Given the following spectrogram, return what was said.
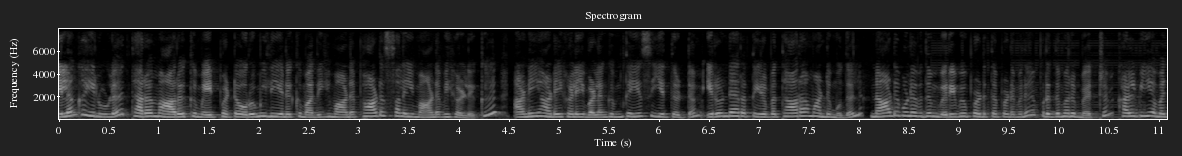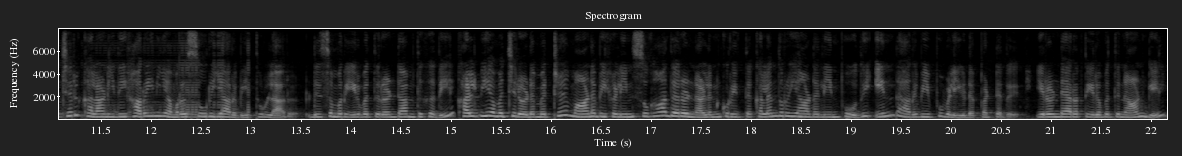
இலங்கையில் உள்ள தரம் ஆறுக்கு மேற்பட்ட ஒரு மில்லியனுக்கும் அதிகமான பாடசாலை மாணவிகளுக்கு அணையாடைகளை வழங்கும் தேசிய திட்டம் இரண்டாயிரத்தி இருபத்தி ஆறாம் ஆண்டு முதல் நாடு முழுவதும் விரிவுபடுத்தப்படும் என பிரதமர் மற்றும் கல்வி அமைச்சர் கலாநிதி ஹரிணி அமரசூரிய அறிவித்துள்ளார். டிசம்பர் இருபத்தி இரண்டாம் தேதி கல்வி அமைச்சர் இடம்பெற்ற மாணவிகளின் சுகாதார நலன் குறித்த கலந்துரையாடலின் போது இந்த அறிவிப்பு வெளியிடப்பட்டது. இரண்டாயிரத்தி இருபத்தி நான்கில்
